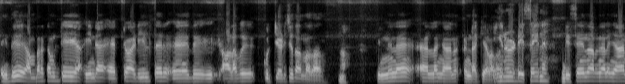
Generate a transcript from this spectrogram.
ഇത് അമ്പല കമ്മിറ്റി ഇതിന്റെ ഏറ്റവും അടിയിലത്തെ ഇത് അളവ് കുറ്റിയടിച്ച് തന്നതാണ്. പിന്നെ എല്ലാം ഞാൻ ഉണ്ടാക്കിയ അളവാണ് ഇങ്ങനെ ഒരു ഡിസൈൻ ഡിസൈൻ എന്ന് പറഞ്ഞാൽ ഞാൻ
